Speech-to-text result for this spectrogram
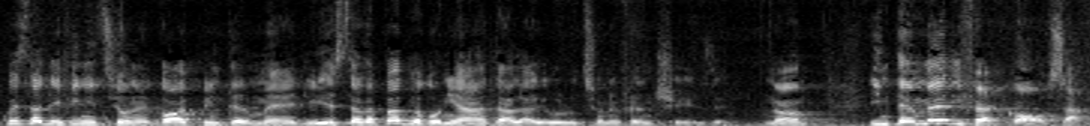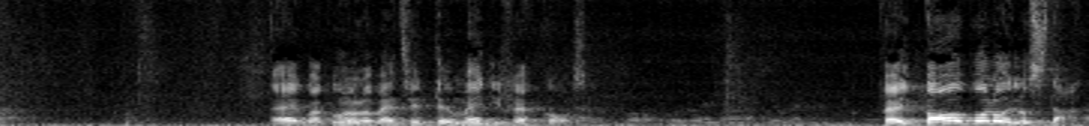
questa definizione corpi intermedi è stata proprio coniata alla rivoluzione francese. No? Intermedi fra cosa? Eh, qualcuno lo pensa, intermedi fra cosa? Fra il popolo e lo Stato.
